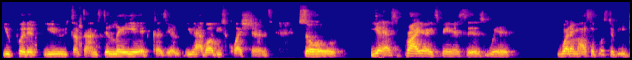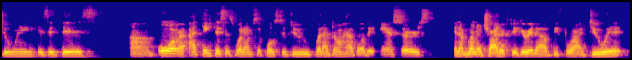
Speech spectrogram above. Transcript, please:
you put it, you sometimes delay it because you you have all these questions. So yes, prior experiences with what am I supposed to be doing? Is it this? Um, or I think this is what I'm supposed to do, but I don't have all the answers, and I'm going to try to figure it out before I do it.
